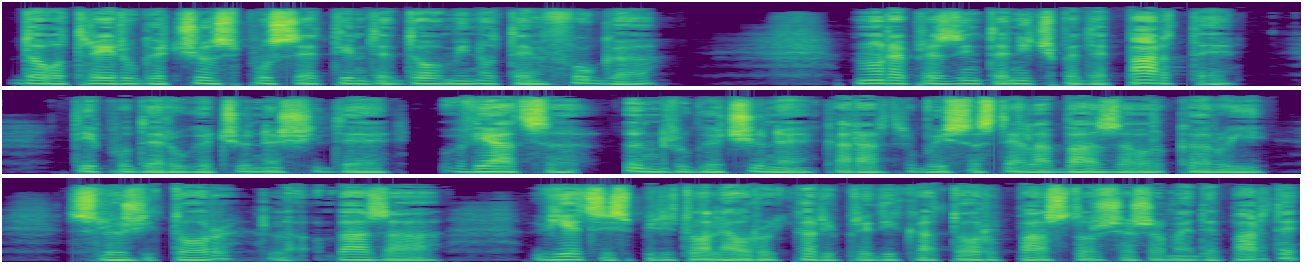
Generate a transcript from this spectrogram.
două, trei rugăciuni spuse timp de două minute în fugă, nu reprezintă nici pe departe tipul de rugăciune și de viață în rugăciune care ar trebui să stea la baza oricărui slujitor, la baza vieții spirituale a oricărui predicator, pastor și așa mai departe,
